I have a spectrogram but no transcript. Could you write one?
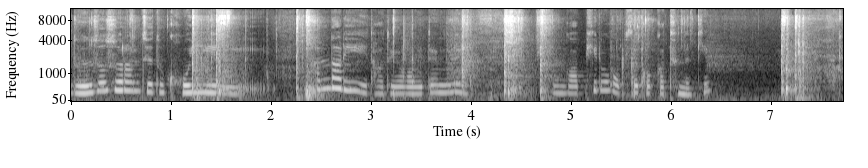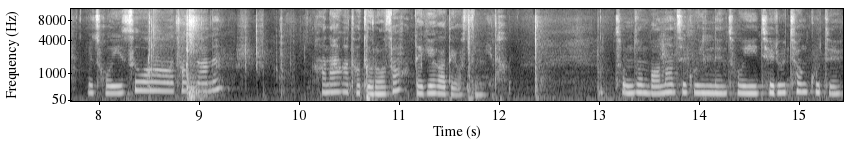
눈 수술한 지도 거의 한 달이 다 되어가기 때문에 뭔가 필요가 없을 것 같은 느낌? 저희 스와 상자는 하나가 더 늘어서 4개가 되었습니다. 점점 많아지고 있는 저희 재료 창고들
